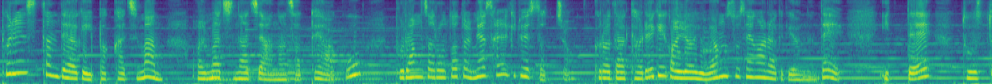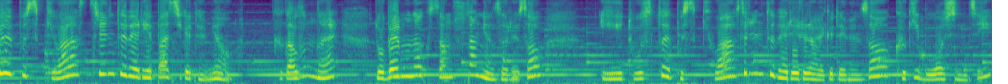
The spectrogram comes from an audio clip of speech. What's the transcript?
프린스턴 대학에 입학하지만 얼마 지나지 않아 자퇴하고 불황자로 떠들며 살기도 했었죠. 그러다 결핵에 걸려 요양소 생활하게 되었는데 이때 도스토예프스키와 스트린드베리에 빠지게 되며 그가 훗날 노벨문학상 수상 연설에서 이 도스토예프스키와 스트린드베리를 알게 되면서 극이 무엇인지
